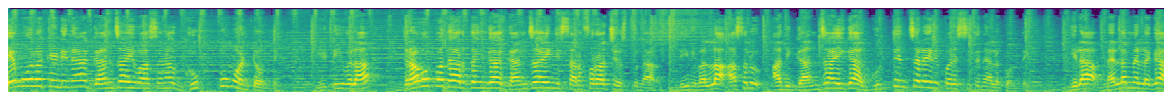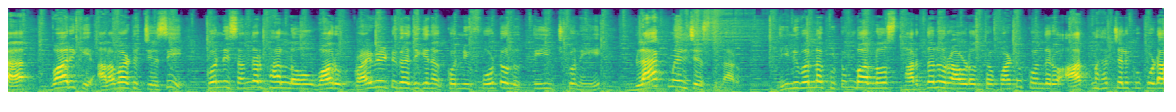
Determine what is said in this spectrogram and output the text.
ఏ మూలకెళ్ళినా గంజాయి వాసన గుప్పుమంటోంది. ఇటీవల ద్రవ పదార్థంగా గంజాయిని సరఫరా చేస్తున్నారు. దీనివల్ల అసలు అది గంజాయిగా గుర్తించలేని పరిస్థితి నెలకొంది. ఇలా మెల్లమెల్లగా వారికి అలవాటు చేసి కొన్ని సందర్భాల్లో వారు ప్రైవేటుగా దిగిన కొన్ని ఫోటోలు తీయించుకొని బ్లాక్మెయిల్ చేస్తున్నారు. దీనివల్ల కుటుంబాల్లో స్పర్ధలు రావడంతో పాటు కొందరు ఆత్మహత్యలకు కూడా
